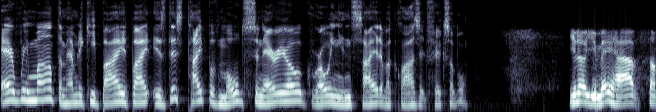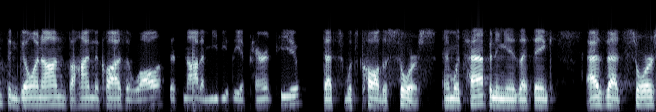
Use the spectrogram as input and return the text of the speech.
every month. I'm having to keep buying it. Buy it. Is this type of mold scenario growing inside of a closet fixable? You know, you may have something going on behind the closet walls that's not immediately apparent to you. That's what's called a source. And what's happening is, I think, as that source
